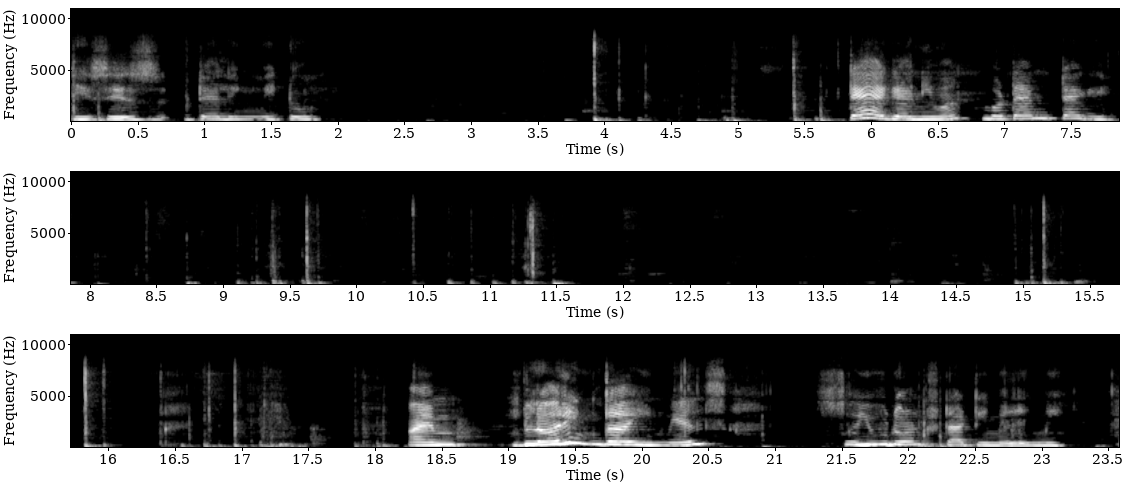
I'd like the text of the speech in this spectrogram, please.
this is telling me to tag anyone but i'm tagging I'm blurring the emails so you don't start emailing me.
